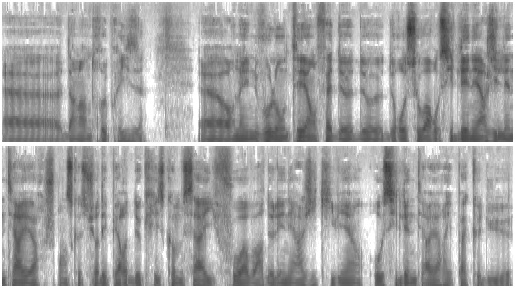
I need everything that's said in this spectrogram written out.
dans l'entreprise. Euh, on a une volonté en fait de, recevoir aussi de l'énergie de l'intérieur. Je pense que sur des périodes de crise comme ça, il faut avoir de l'énergie qui vient aussi de l'intérieur et pas que du,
